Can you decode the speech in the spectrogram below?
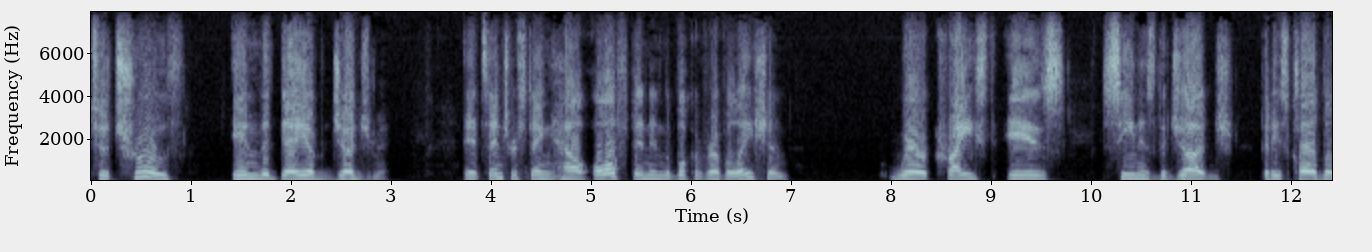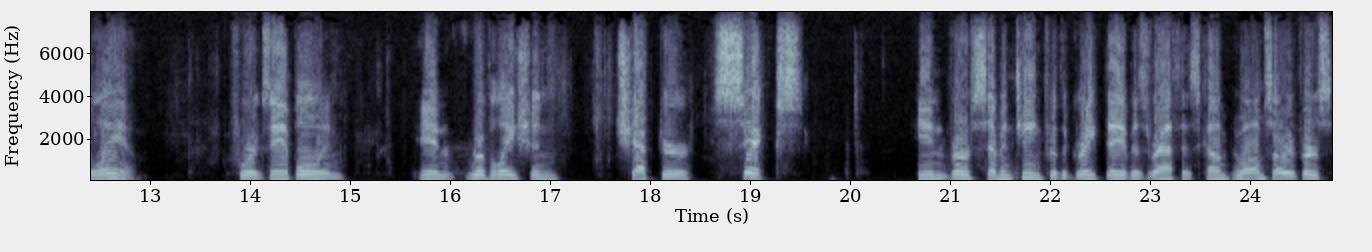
to truth in the day of judgment. It's interesting how often in the book of Revelation where Christ is seen as the judge that he's called the lamb. For example, in in Revelation chapter 6 in verse 17 for the great day of his wrath has come well I'm sorry verse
